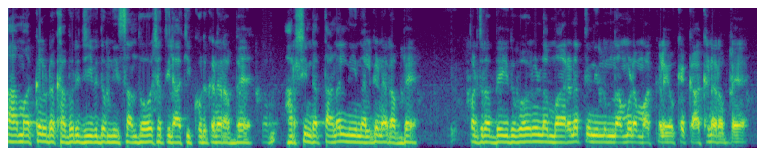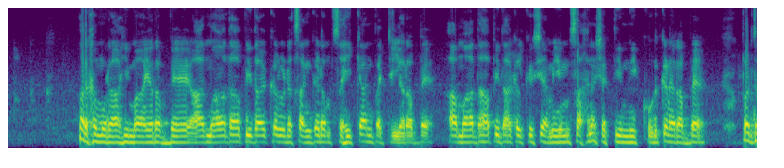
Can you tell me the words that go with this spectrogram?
ആ മക്കളുടെ ഖബർ ജീവിതം നീ സന്തോഷത്തിലാക്കി കൊടുക്കണേ റബ്ബെ. ഹർഷിന്റെ തണൽ നീ നൽകണേ റബ്ബെ. പഠിച്ച റബ്ബെ ഇതുപോലുള്ള മരണത്തിൽ നിന്നും നമ്മുടെ മക്കളെയൊക്കെ കാക്കണേ റബ്ബെ. അർഹമുറാഹിമായ റബ്ബെ ആ മാതാപിതാക്കളുടെ സങ്കടം സഹിക്കാൻ പറ്റില്ല റബ്ബെ. ആ മാതാപിതാക്കൾക്ക് ക്ഷമയും സഹനശക്തിയും നീ കൊടുക്കണേ റബ്ബെ. പഠിച്ച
